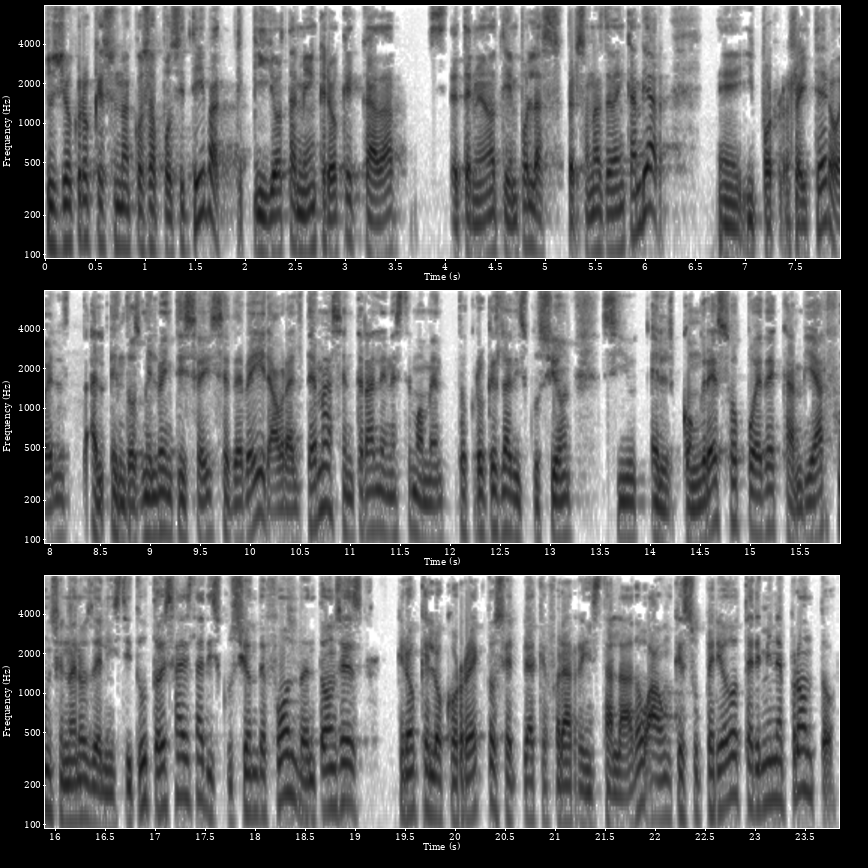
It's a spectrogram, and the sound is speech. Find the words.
Pues yo creo que es una cosa positiva y yo también creo que cada determinado tiempo las personas deben cambiar. Eh, y por reitero, él en 2026 se debe ir. Ahora, el tema central en este momento creo que es la discusión si el Congreso puede cambiar funcionarios del instituto. Esa es la discusión de fondo. Entonces, creo que lo correcto sería que fuera reinstalado, aunque su periodo termine pronto.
